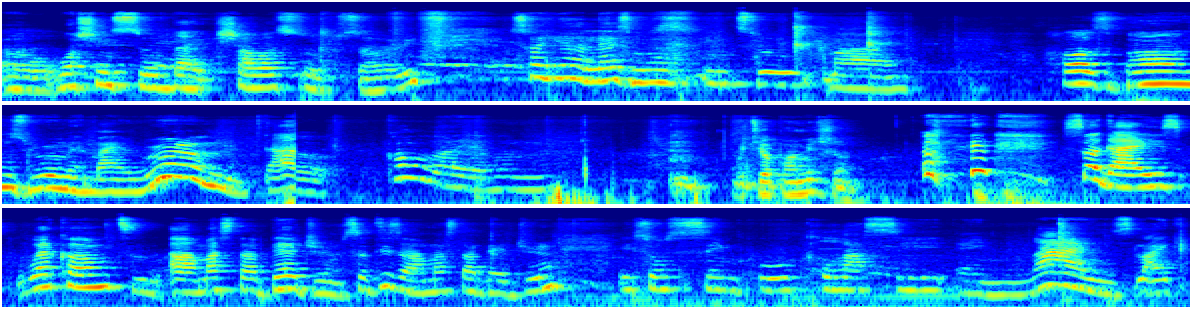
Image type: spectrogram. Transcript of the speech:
uh, washing soap, like shower soap, sorry. So yeah, let's move into my husband's room and my room. That come over here, honey. With your permission. So guys, welcome to our master bedroom. So this is our master bedroom. It's so simple, classy, and nice. Like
